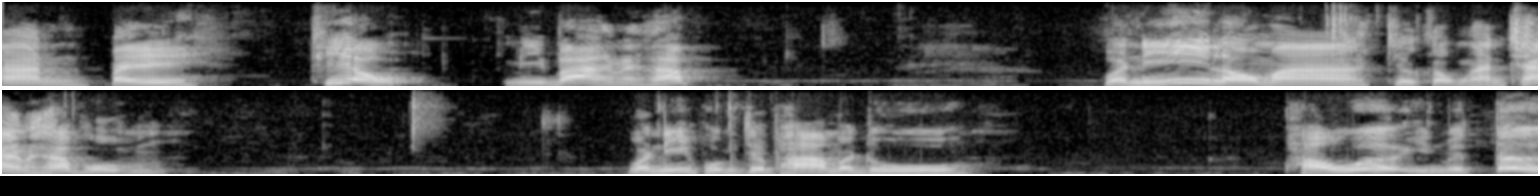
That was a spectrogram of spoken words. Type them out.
งานไปเที่ยวมีบ้างนะครับ วันนี้เรามาเกี่ยวกับงานช่างนะครับผม วันนี้ผมจะพามาดู power inverter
